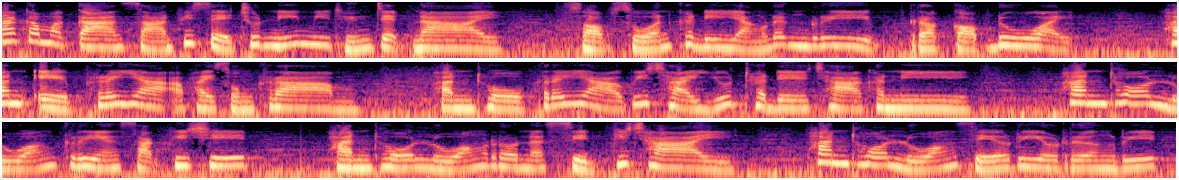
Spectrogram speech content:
ณะกรรมการศาลพิเศษชุดนี้มีถึงเจ็ดนาย สอบสวนคดีอย่างเร่งรีบประกอบด้วย พันเอกพระยาอภัยสงคราม พันโทพระยาวิชัยยุทธเดชาคณี พันโทหลวงเกรียงศักดิ์พิชิต พันโทหลวงรณสิทธิ์พิชัย พันโทหลวงเสรีเรืองฤทธิ์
